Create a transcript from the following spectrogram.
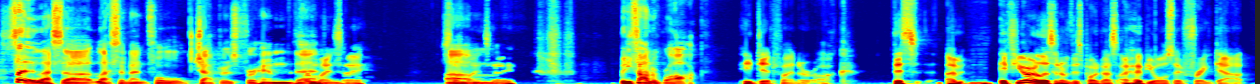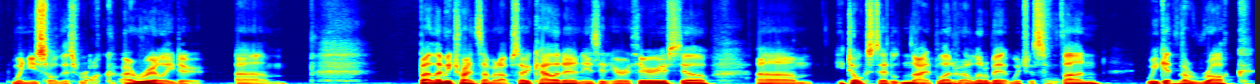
slightly less uh less eventful chapters for him than some might say. Some um, might say. But he found a rock. He did find a rock. This, um, if you're a listener of this podcast, I hope you also freaked out when you saw this rock. I really do. Um, but let me try and sum it up. So Kaladin is in Urithiru still. Um, he talks to Nightblood a little bit, which is fun. We get the rock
